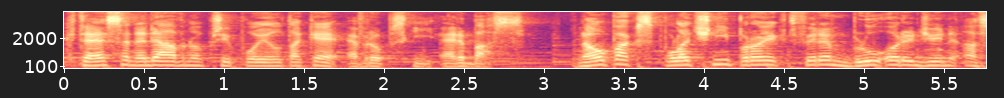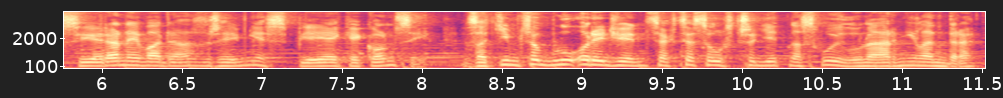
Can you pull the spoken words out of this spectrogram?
K té se nedávno připojil také evropský Airbus. Naopak společný projekt firm Blue Origin a Sierra Nevada zřejmě spěje ke konci. Zatímco Blue Origin se chce soustředit na svůj lunární lander,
